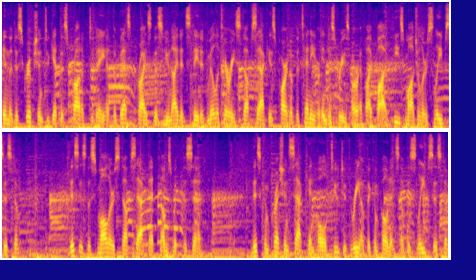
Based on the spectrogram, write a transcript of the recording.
In the description to get this product today at the best price this United Stated military stuff sack is part of the Tennier Industries RFI 5-piece modular sleep system. This is the smaller stuff sack that comes with the set. This compression sack can hold 2 to 3 of the components of the sleep system.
